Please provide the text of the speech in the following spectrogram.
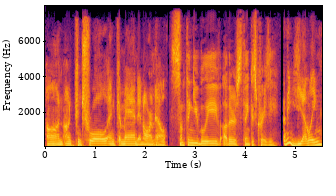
on on control and command and arm health. Something you believe others think is crazy. I think yelling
